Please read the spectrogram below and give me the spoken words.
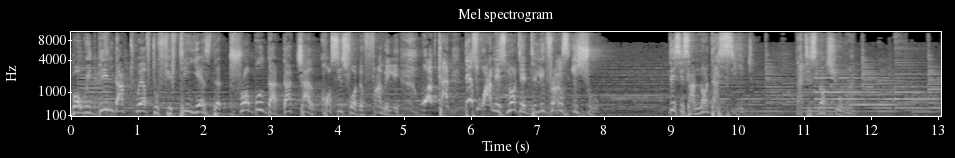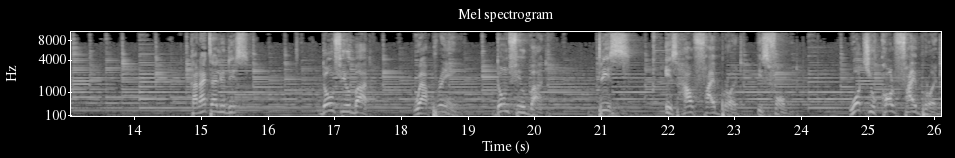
But within that 12 to 15 years the trouble that that child causes for the family. What can this one is not a deliverance issue. This is another seed that is not human Can I tell you this? Don't feel bad. We are praying. Don't feel bad. This is how fibroid is formed. What you call fibroid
